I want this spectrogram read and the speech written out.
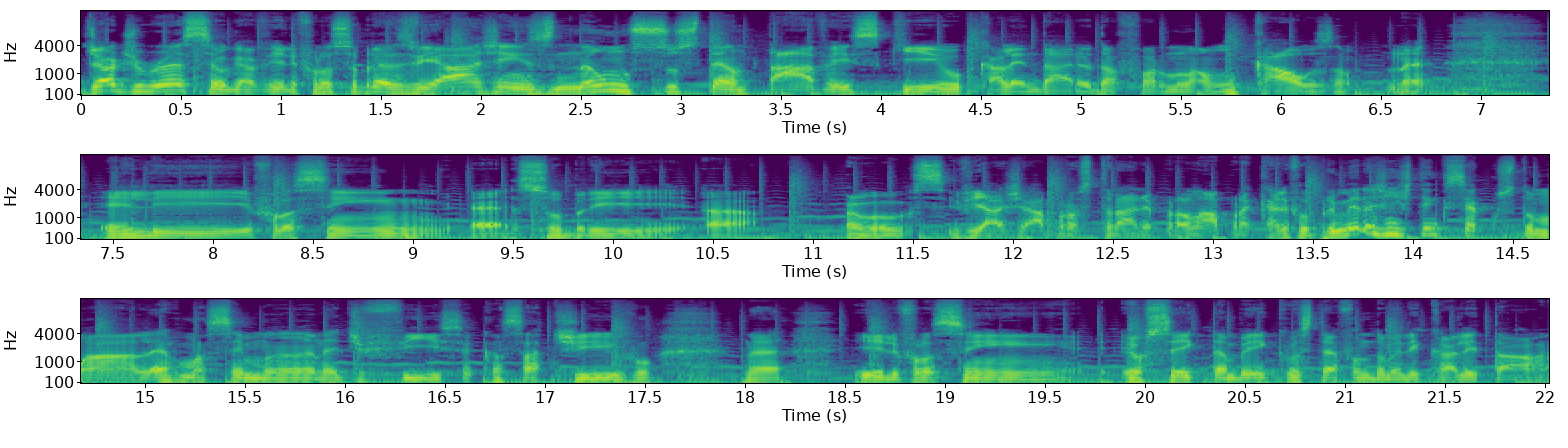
George Russell, Gavi, ele falou sobre as viagens não sustentáveis que o calendário da Fórmula 1 causam, né? Ele falou assim é, sobre uh, viajar para Austrália, para lá, para cá. Ele falou: primeiro a gente tem que se acostumar, leva uma semana, é difícil, é cansativo, né? E ele falou assim: eu sei também que o Stefano Domenicali está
